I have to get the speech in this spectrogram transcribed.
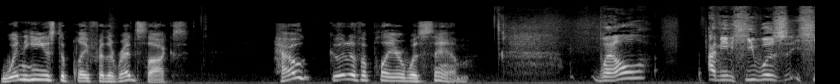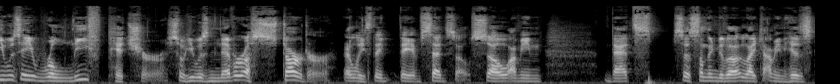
when he used to play for the Red Sox, how good of a player was Sam? Well, I mean, he was he was a relief pitcher, so he was never a starter. At least they they have said so. So I mean, that's says something to the like. I mean, his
